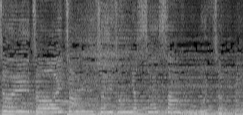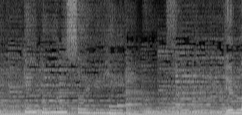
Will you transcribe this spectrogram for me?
追再追，追踪一些生活最基本需要。原来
